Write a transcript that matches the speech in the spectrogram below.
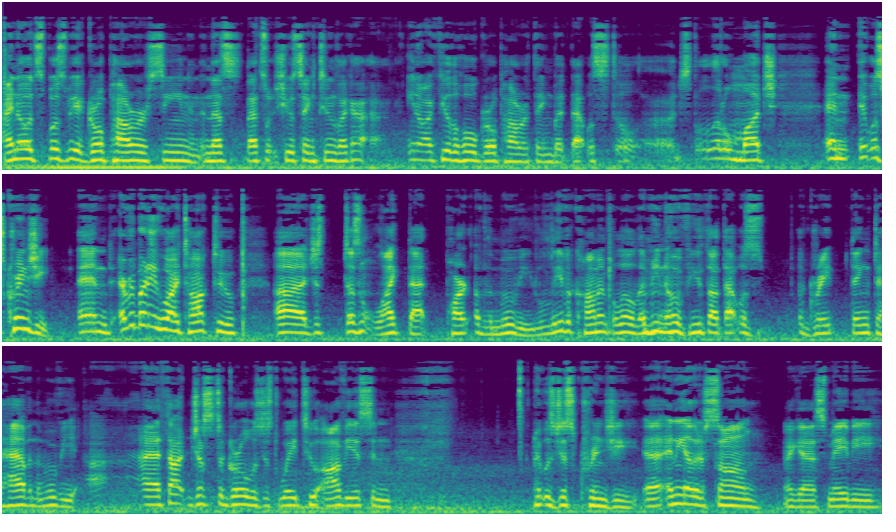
I know it's supposed to be a girl power scene, and, and that's that's what she was saying too. Like, I, you know, I feel the whole girl power thing, but that was still uh, just a little much, and it was cringy. And everybody who I talked to uh, just doesn't like that part of the movie. Leave a comment below. Let me know if you thought that was a great thing to have in the movie. I, I thought Just a Girl was just way too obvious, and it was just cringy. Uh, any other song I guess, maybe,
